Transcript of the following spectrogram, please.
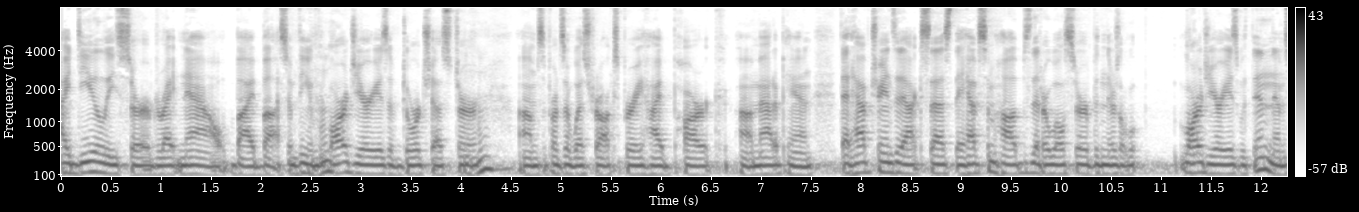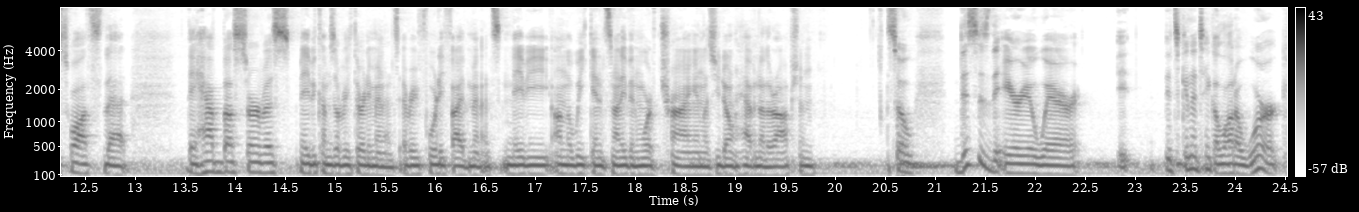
ideally served right now by bus. I'm thinking mm-hmm. of large areas of Dorchester, mm-hmm. um, some parts of West Roxbury, Hyde Park, uh, Mattapan that have transit access. They have some hubs that are well served, and there's a large areas within them, swaths that they have bus service. Maybe comes every 30 minutes, every 45 minutes. Maybe on the weekend, it's not even worth trying unless you don't have another option. So this is the area where it, it's going to take a lot of work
